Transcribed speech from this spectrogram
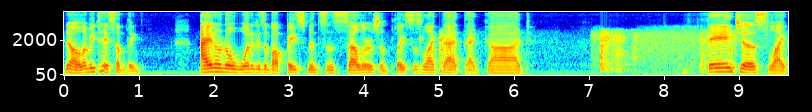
No, let me tell you something. I don't know what it is about basements and cellars and places like that. That God, they just like,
